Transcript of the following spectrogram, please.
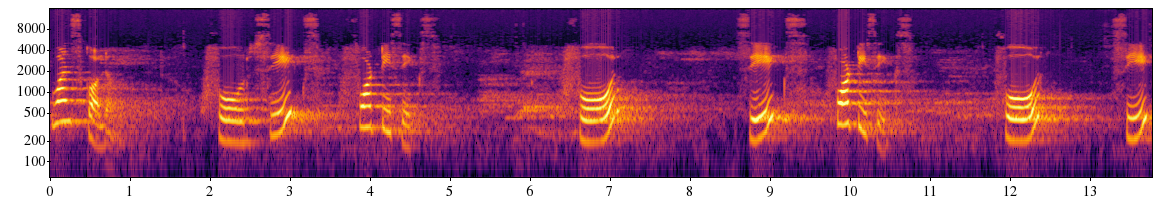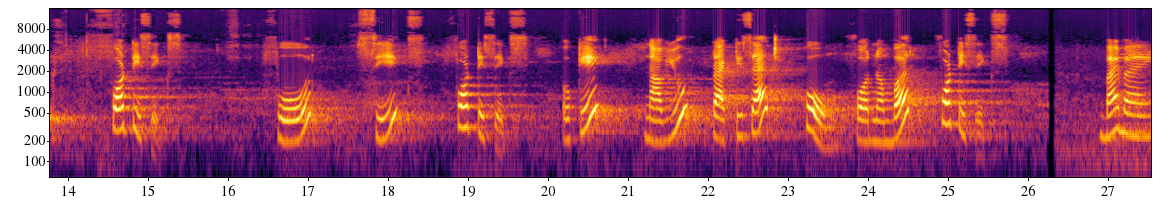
ones column. 4 6 46 4 6 46 4 6 46 4 6 46 okay? Now you practice at home for number 46 bye bye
